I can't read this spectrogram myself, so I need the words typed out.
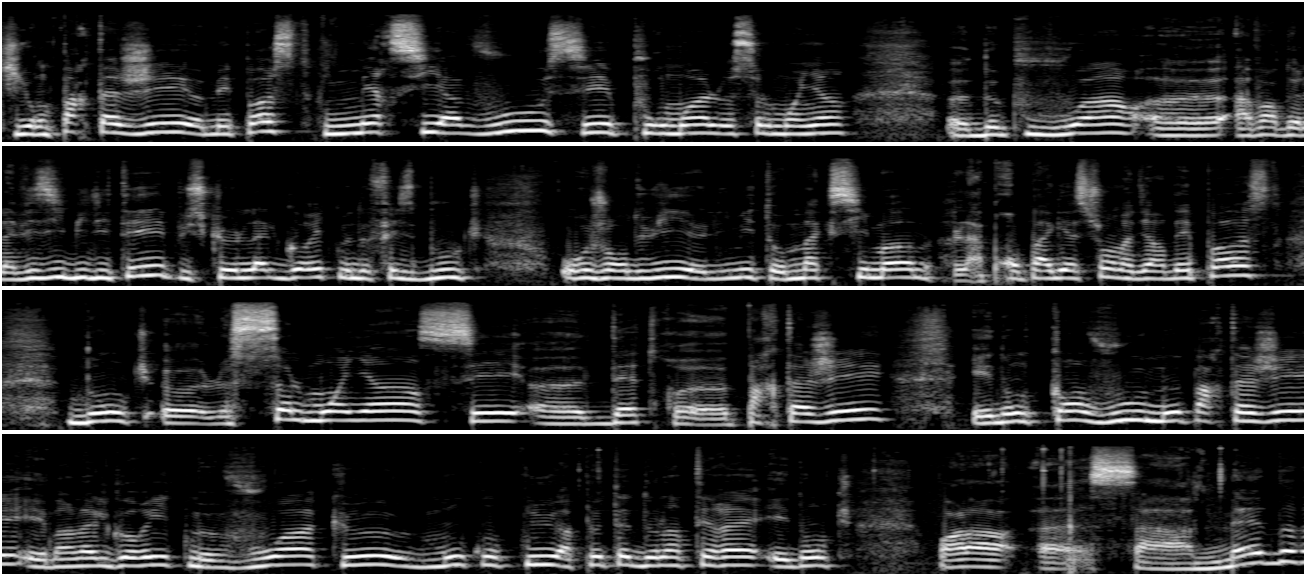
qui ont partagé euh, mes posts. Merci à vous, c'est pour moi le seul moyen euh, de pouvoir avoir de la visibilité, puisque l'algorithme de Facebook aujourd'hui limite au maximum la propagation, on va dire, des posts. Donc le seul moyen, c'est d'être partagé. Et donc quand vous me partagez, et eh ben l'algorithme voit que mon contenu a peut-être de l'intérêt et donc voilà, euh, ça m'aide.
